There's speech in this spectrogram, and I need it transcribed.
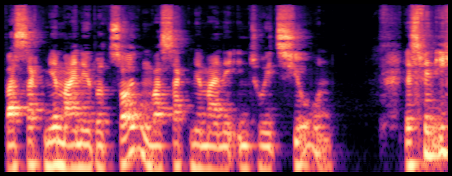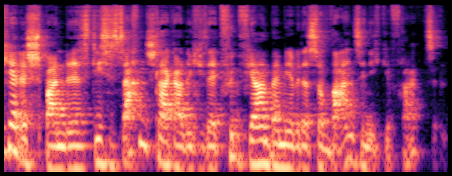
was sagt mir meine Überzeugung, was sagt mir meine Intuition. Das finde ich ja das Spannende, dass diese Sachen schlagartig seit fünf Jahren bei mir wieder so wahnsinnig gefragt sind.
